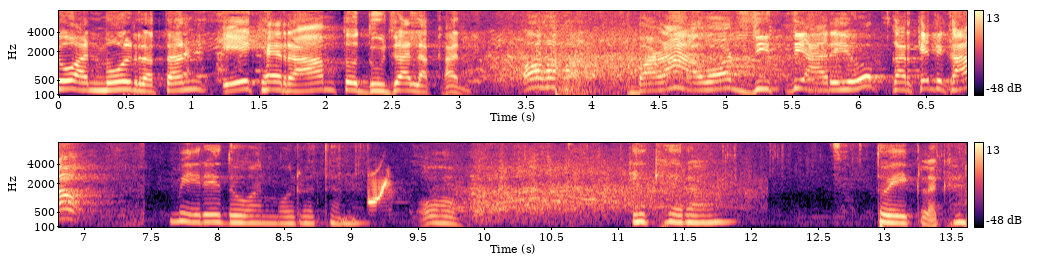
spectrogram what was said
दो अनमोल रतन एक है राम तो दूजा लखन। बड़ा अवार्ड जीतती आ रही हो करके दिखाओ। मेरे दो अनमोल रतन। एक है राम तो एक लखन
